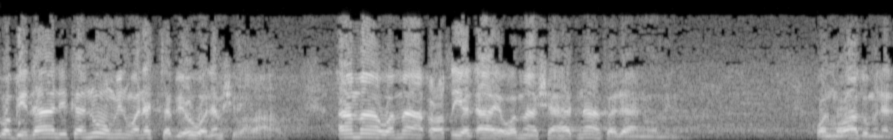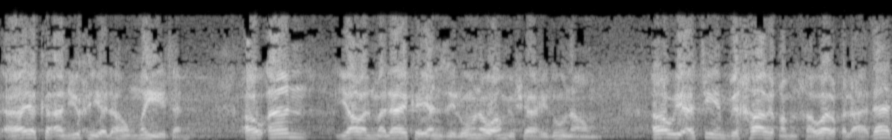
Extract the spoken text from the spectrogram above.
وبذلك نؤمن ونتبع ونمشي وراءه. أما وما أعطي الآية وما شاهدنا فلا نؤمن. والمراد من الآية كأن يحيي لهم ميتا أو أن يرى الملائكة ينزلون وهم يشاهدونهم أو يأتيهم بخارقة من خوارق العادات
